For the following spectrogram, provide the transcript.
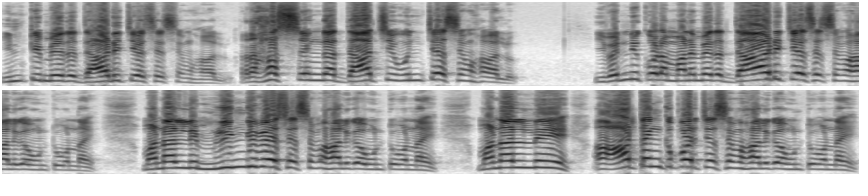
ఇంటి మీద దాడి చేసే సింహాలు రహస్యంగా దాచి ఉంచే సింహాలు ఇవన్నీ కూడా మన మీద దాడి చేసే సింహాలుగా ఉంటూ ఉన్నాయి. మనల్ని మృంగివేసే సింహాలుగా ఉంటూ ఉన్నాయి. మనల్ని ఆటంకపరిచే సింహాలుగా ఉంటూ ఉన్నాయి.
